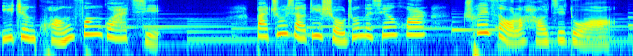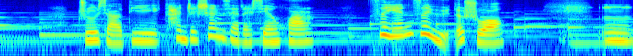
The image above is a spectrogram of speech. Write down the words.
一阵狂风刮起，把猪小弟手中的鲜花吹走了好几朵。猪小弟看着剩下的鲜花，自言自语地说：“嗯，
